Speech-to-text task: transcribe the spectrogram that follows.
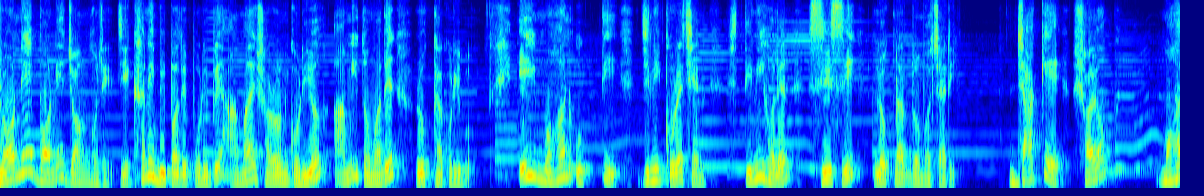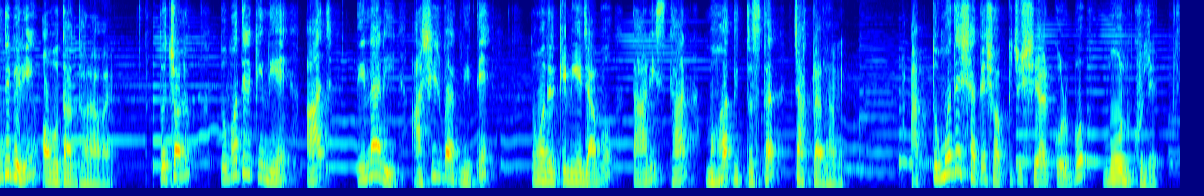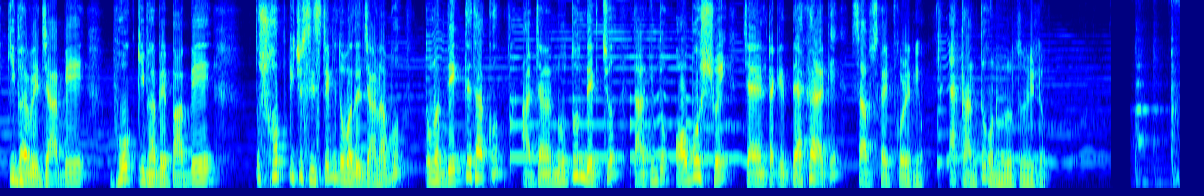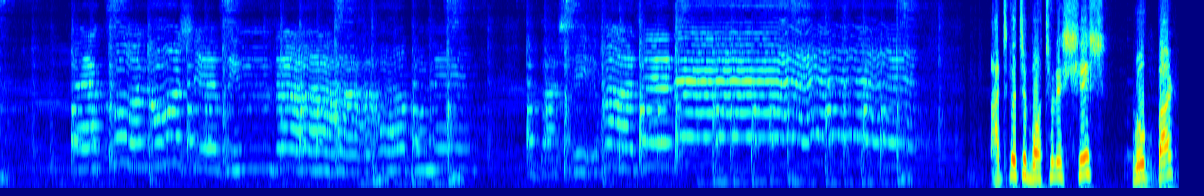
রনে বনে জঙ্গলে, যেখানে বিপদে পড়িবে আমায় স্মরণ করিও, আমি তোমাদের রক্ষা করিব। এই মহান উক্তি যিনি করেছেন, তিনি হলেন শ্রী শ্রী লোকনাথ ব্রহ্মচারী, যাকে স্বয়ং মহাদেবেরই অবতার ধরা হয়। তো চলো, তোমাদেরকে নিয়ে আজ তেনারই আশীর্বাদ নিতে তোমাদেরকে নিয়ে যাব, তারই স্থান মহাতীর্থস্থান চাকলাধামে আর তোমাদের সাথে সব কিছু শেয়ার করব মন খুলে। কীভাবে যাবে ভোগ কীভাবে পাবে তো সব কিছু সিস্টেমই তোমাদের জানাব। তোমরা দেখতে থাকো আর যারা নতুন দেখছ তারা কিন্তু অবশ্যই চ্যানেলটাকে দেখার আগে সাবস্ক্রাইব করে নিও। একান্ত অনুরোধ রইল। আজকে হচ্ছে বছরের শেষ রোববার।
